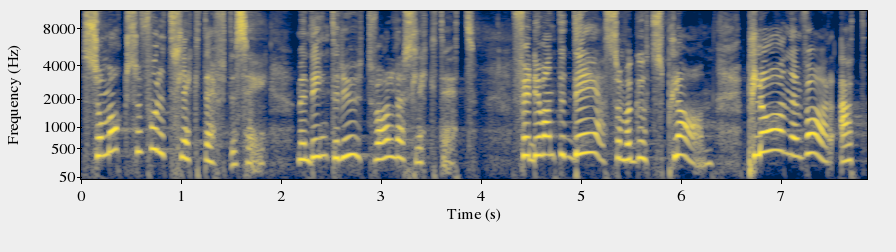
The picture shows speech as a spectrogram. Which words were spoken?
Som också får ett släkte efter sig. Men det är inte det utvalda släktet. För det var inte det som var Guds plan. Planen var att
